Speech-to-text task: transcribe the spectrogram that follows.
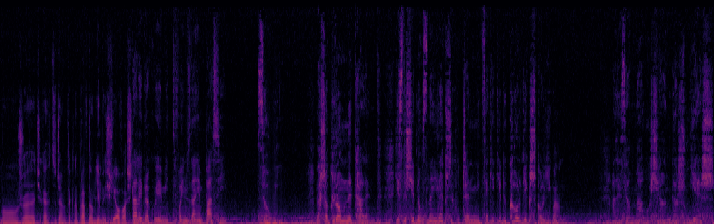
Może ciekawe, co Jama tak naprawdę o mnie myśli. O właśnie. Dalej brakuje mi twoim zdaniem pasji? Zoe, masz ogromny talent. Jesteś jedną z najlepszych uczennic, jakie kiedykolwiek szkoliłam. Ale za mało się angażujesz.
